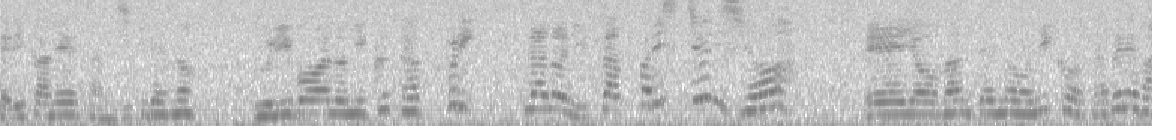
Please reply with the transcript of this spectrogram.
セリカねえさん時期での。ウリボアの肉たっぷり。なのにさっぱりシチューにしよう。栄養満点のお肉を食べれば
